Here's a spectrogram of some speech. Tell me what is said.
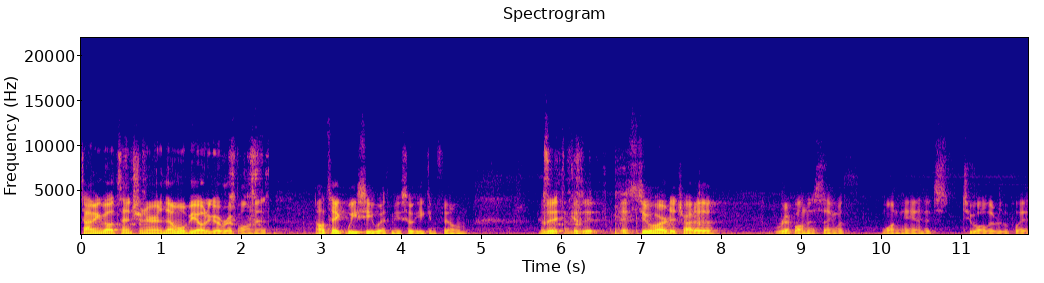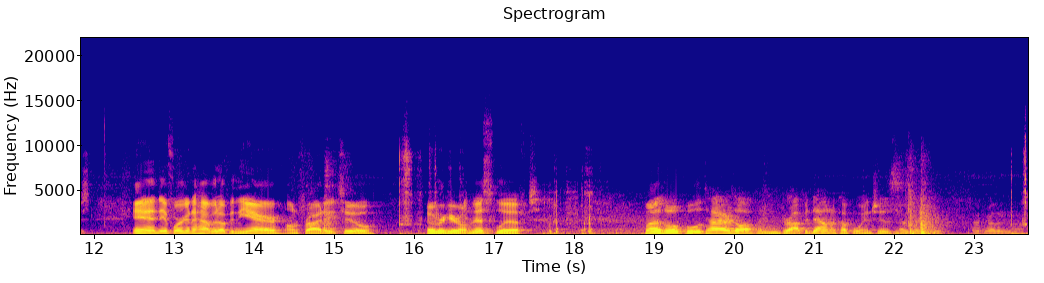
timing belt tensioner, and then we'll be able to go rip on it. I'll take Weesey with me so he can film, cause it, cause it, it's too hard to try to rip on this thing with one hand. It's too all over the place. And if we're gonna have it up in the air on Friday too, over here on this lift, might as well pull the tires off and drop it down a couple inches. no, thank you. I'd rather not.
